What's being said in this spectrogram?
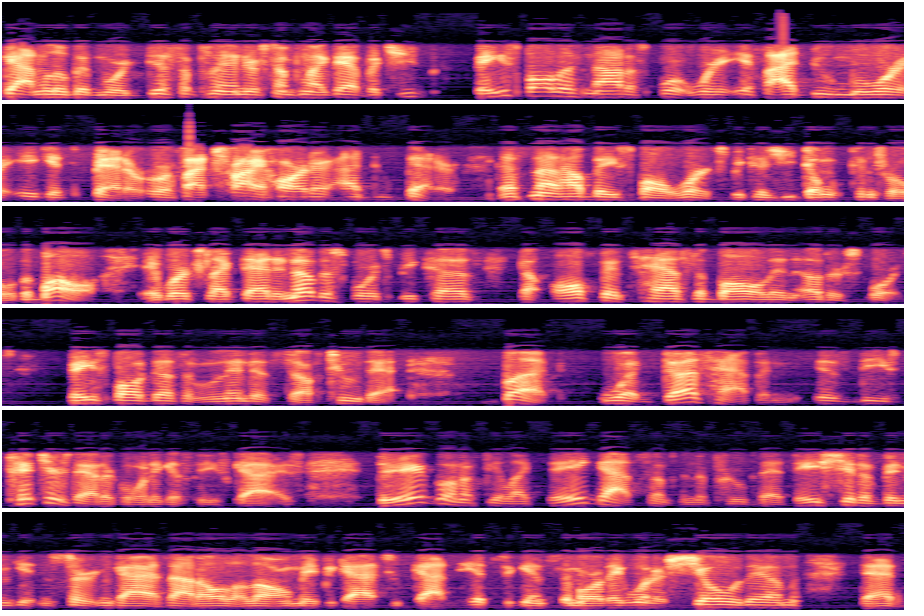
gotten a little bit more disciplined or something like that. But you, baseball is not a sport where if I do more, it gets better, or if I try harder, I do better. That's not how baseball works because you don't control the ball. It works like that in other sports because the offense has the ball in other sports. Baseball doesn't lend itself to that. But what does happen is these pitchers that are going against these guys, they're going to feel like they got something to prove that they should have been getting certain guys out all along, maybe guys who've gotten hits against them, or they want to show them that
